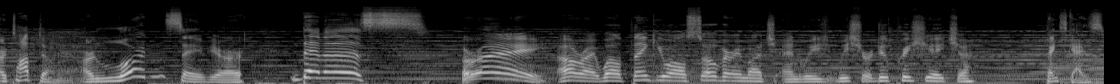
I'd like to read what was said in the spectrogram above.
our top donor, our Lord and Savior, Davis. Hooray! All right. Well, thank you all so very much, and we we sure do appreciate you. Thanks, guys.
